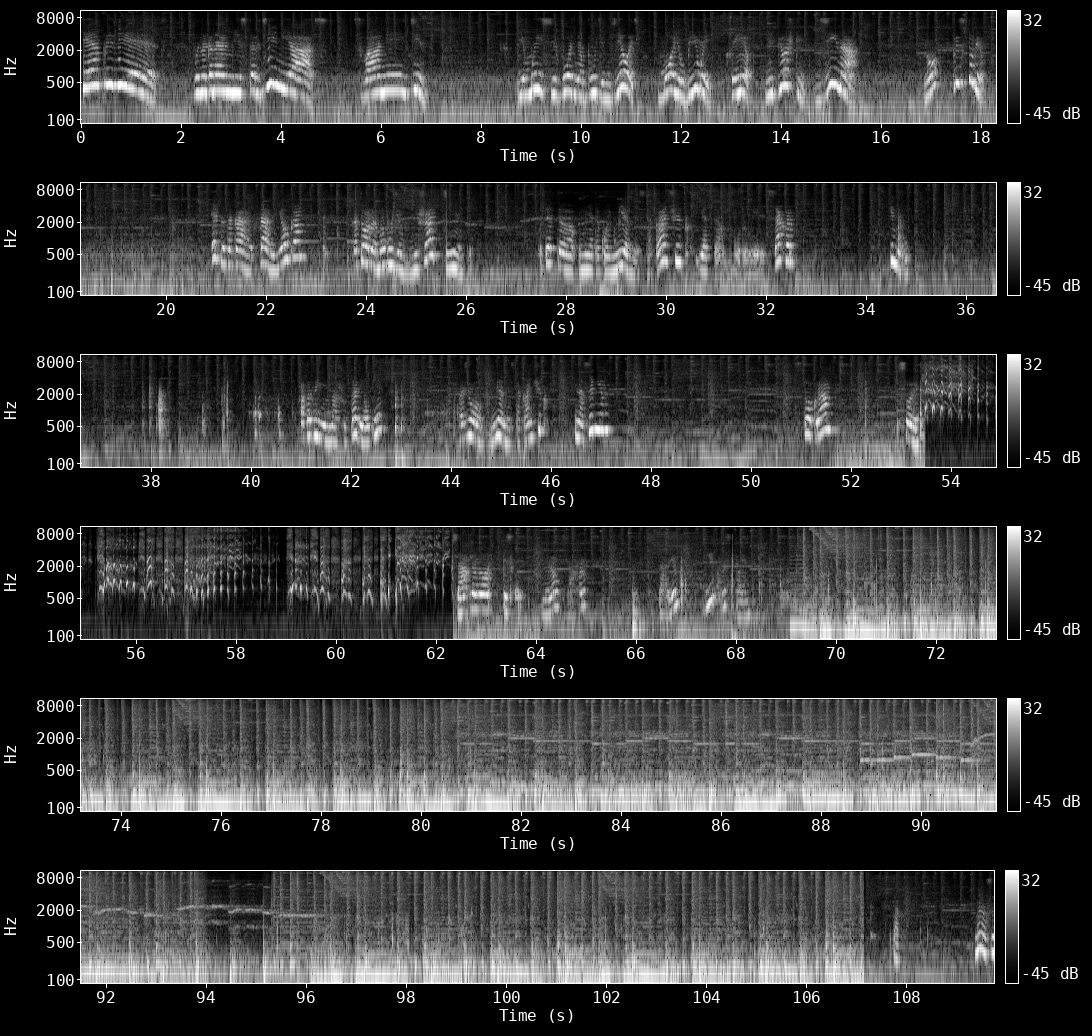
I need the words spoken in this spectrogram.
Всем привет! Вы на канале Мистер Диниас. С вами Дин. И мы сегодня будем делать мой любимый хлеб. Лепешки Дина. Ну, приступим. Это такая тарелка, которую мы будем мешать цементы. Вот это у меня такой мерный стаканчик. Я там буду мерить сахар и муку. Отодвинем нашу тарелку. Возьмем мерный стаканчик и насыпем 100 грамм соли. Сахарного песку. Берем сахар, ставим и насыпаем.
